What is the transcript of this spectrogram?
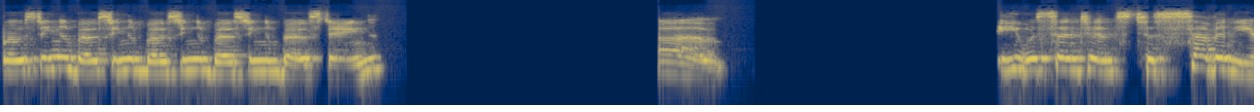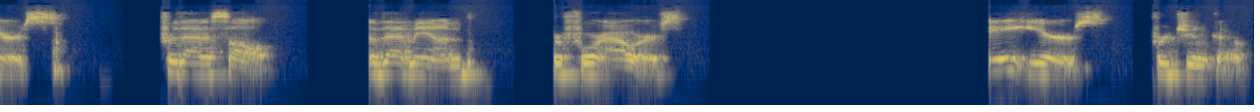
boasting and boasting and boasting and boasting and boasting. Um, he was sentenced to seven years for that assault of that man for four hours. Eight years for Junko.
